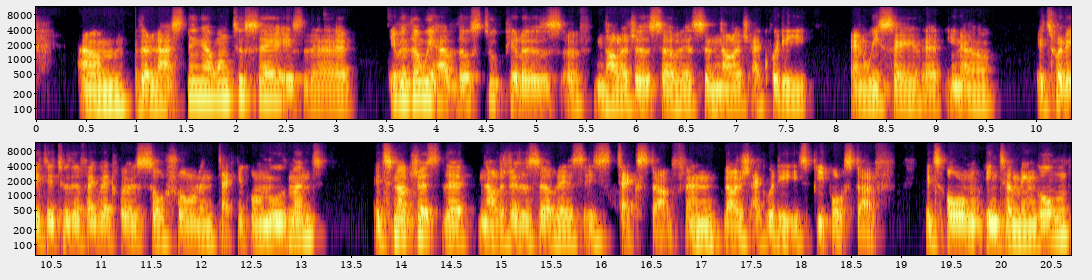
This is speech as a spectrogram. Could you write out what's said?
um, the last thing I want to say is that even though we have those two pillars of knowledge as a service and knowledge equity, and we say that, you know, it's related to the fact that we're a social and technical movement, it's not just that knowledge as a service is tech stuff and knowledge equity is people stuff. It's all intermingled,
